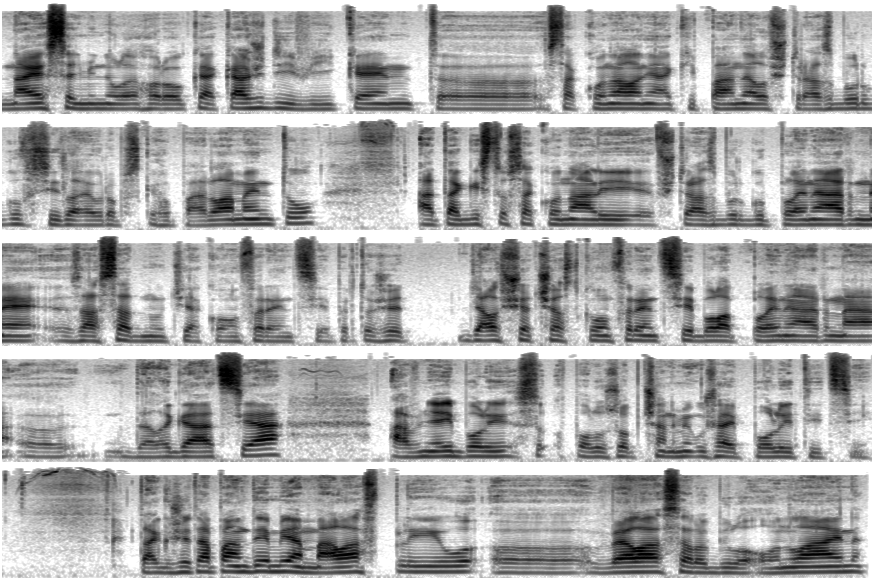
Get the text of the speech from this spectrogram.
na jeseň minulého roka každý víkend e, sa konal nejaký panel v Štrasburgu v sídle Európskeho parlamentu a takisto sa konali v Štrasburgu plenárne zasadnutia konferencie, pretože ďalšia časť konferencie bola plenárna delegácia a v nej boli spolu s občanmi už aj politici. Takže tá pandémia mala vplyv, e, veľa sa robilo online,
